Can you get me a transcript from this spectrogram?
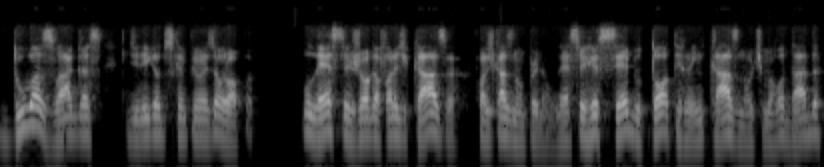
duas vagas de Liga dos Campeões da Europa. O Leicester joga fora de casa, fora de casa não, perdão. O Leicester recebe o Tottenham em casa na última rodada.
